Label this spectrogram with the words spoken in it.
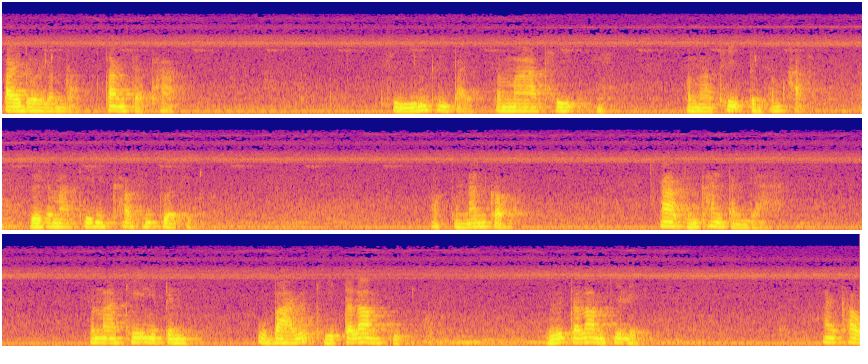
ไปโดยลำดับตั้งแต่ภาคศีลขึ้นไป สมาธิ มาธิเป็นสำคัญคือสมาธินี่เข้าถึงตัวจิตออกตรงนั้นก็ก้าวถึงขั้นปัญญา สมาธินี่เป็นอุบายวิธีตะล่อมจิต หรือตะล่อมกิเลสให้เข้า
